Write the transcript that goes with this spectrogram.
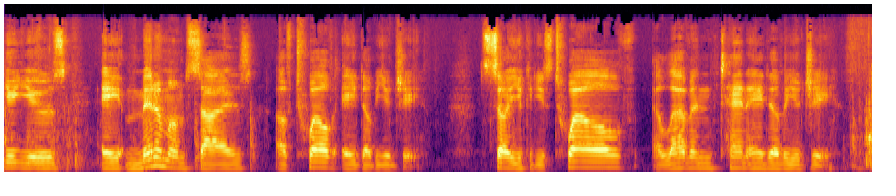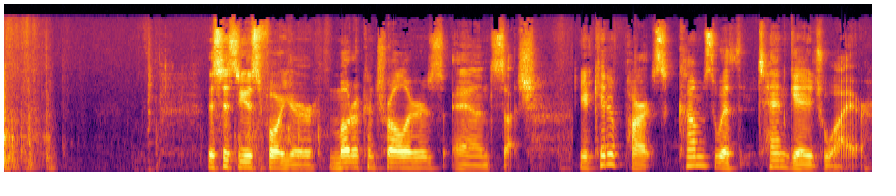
you use a minimum size of 12 AWG. So you could use 12, 11, 10 AWG. This is used for your motor controllers and such. Your kit of parts comes with 10 gauge wire,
